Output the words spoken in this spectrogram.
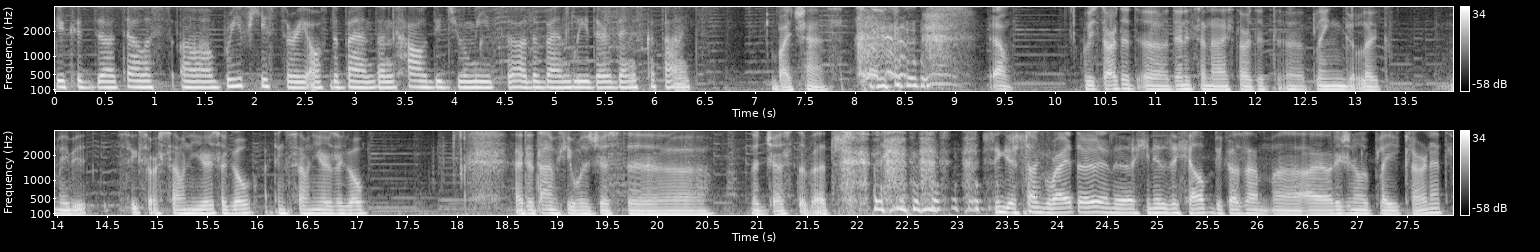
you could uh, tell us a brief history of the band and how did you meet uh, the band leader Denis Katanec? By chance. yeah, we started. Uh, Denis and I started uh, playing like maybe six or seven years ago. I think seven years ago. At the time, he was just uh, not just a bad singer songwriter, and uh, he needed help because I'm uh, I originally play clarinet,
